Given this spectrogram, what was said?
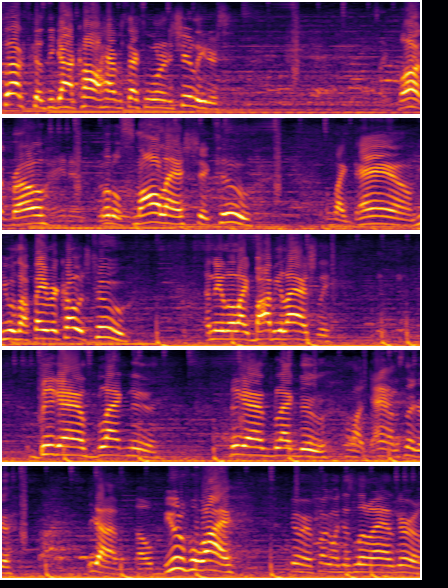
Sucks because he got caught having sex with one of the cheerleaders. Fuck, bro. Little small ass chick too. I was like, damn. He was our favorite coach too. And they look like Bobby Lashley. Big ass black dude. Big ass black dude. I'm like, damn, this nigga, you got a, a beautiful wife. You're fucking with this little ass girl.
